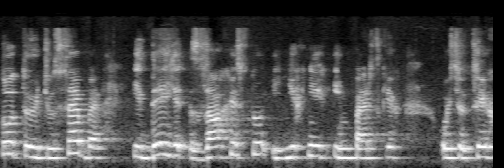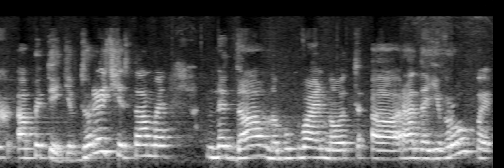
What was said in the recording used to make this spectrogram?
втотують у себе ідеї захисту їхніх імперських. Ось оцих апетитів. До речі, саме недавно, буквально, от Рада Європи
